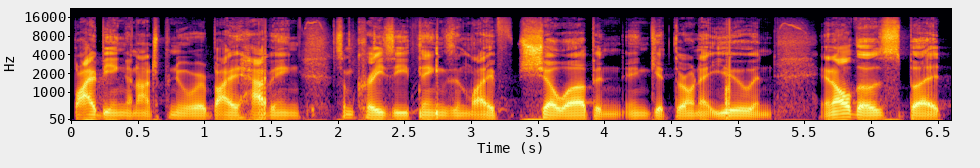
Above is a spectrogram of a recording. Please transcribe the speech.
by being an entrepreneur, by having some crazy things in life show up and, and get thrown at you and, and all those, but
